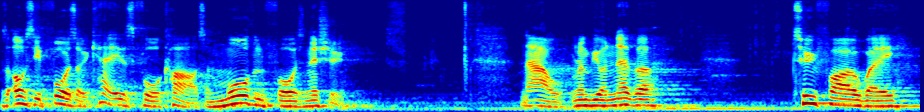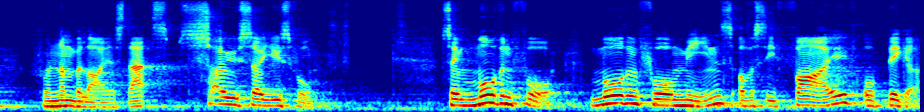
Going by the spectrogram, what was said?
Because obviously 4 is okay, there's 4 cars, and more than 4 is an issue. Now, remember you're never too far away from a number line in stats. So, so useful. So more than 4. More than 4 means obviously 5 or bigger.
